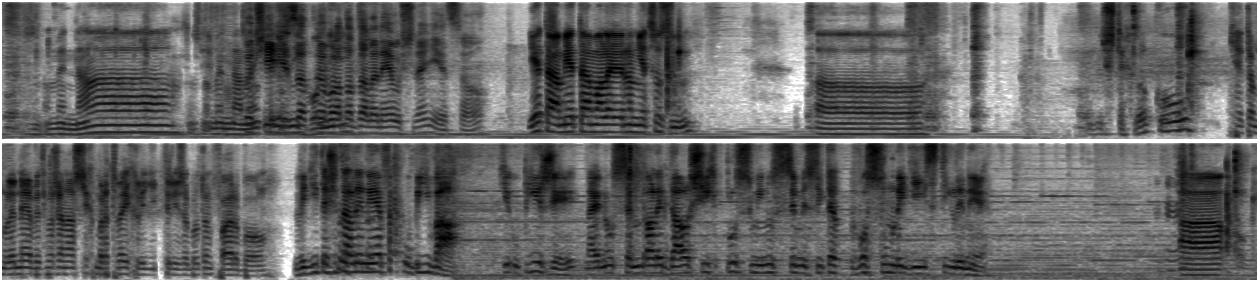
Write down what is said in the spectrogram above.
To znamená, to znamená, ne, který Točí z nich za ona tam ta linie už není, co? Je tam, je tam, ale jenom něco zní. Uh, Držte chvilku. Je tam linie vytvořená z těch mrtvých lidí, který zabil ten fireball. Vidíte, že ta linie fakt ubývá. Ti upíři najednou sembali dalších plus minus si myslíte 8 lidí z té linie. A, OK.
